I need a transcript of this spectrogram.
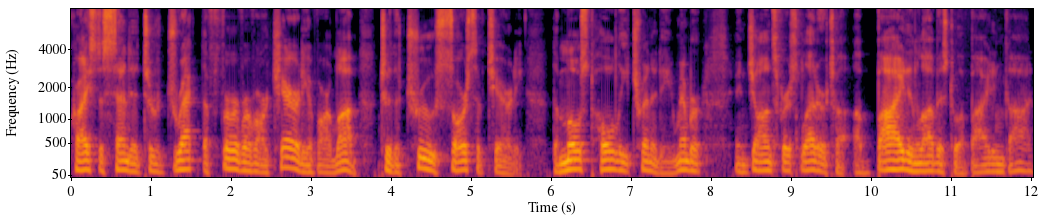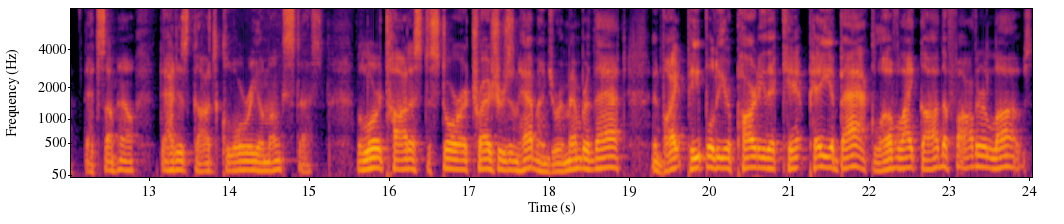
Christ ascended to direct the fervor of our charity, of our love, to the true source of charity, the most holy Trinity. Remember in John's first letter, to abide in love is to abide in God. That somehow that is God's glory amongst us. The Lord taught us to store our treasures in heaven. Do you remember that? Invite people to your party that can't pay you back. Love like God the Father loves.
